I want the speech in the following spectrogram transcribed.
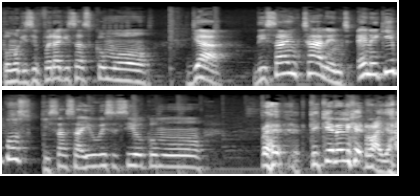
Como que si fuera quizás como, ya, Design Challenge en equipos, quizás ahí hubiese sido como, ¿Qui- ¿Quién elige? Raya.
